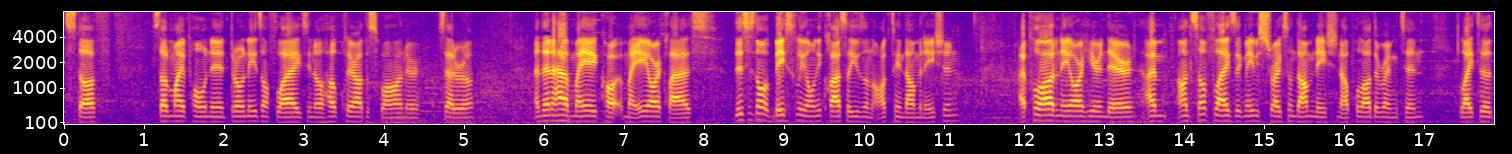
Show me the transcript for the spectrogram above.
stuff, stun my opponent, throw nades on flags, you know, help clear out the spawn or etc. And then I have my A my AR class. This is not basically the only class I use on Octane Domination. I pull out an AR here and there. I'm on some flags like maybe Strikezone domination. I'll pull out the Remington, like to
